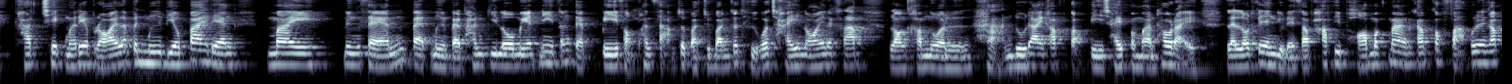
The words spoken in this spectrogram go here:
ๆ คัดเช็คมาเรียบร้อย แล้วเป็นมือเดียวป้ายแดงไม่1 8 8 0 0 0 กิโลเมตรนี่ตั้งแต่ปี 2003 จนปัจจุบันก็ถือว่าใช้น้อยนะครับ ลองคำนวณหารดูได้ครับ ต่อปีใช้ประมาณเท่าไหร่ และรถก็ยังอยู่ในสภาพที่พร้อมมากๆนะครับ ก็ฝากด้วยนะครับ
